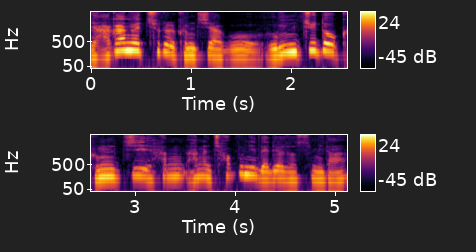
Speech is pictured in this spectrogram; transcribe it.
야간 외출을 금지하고 음주도 금지하는 처분이 내려졌습니다.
